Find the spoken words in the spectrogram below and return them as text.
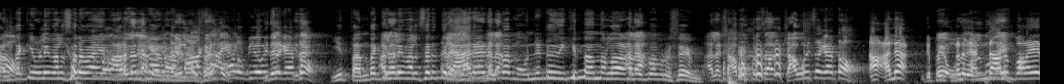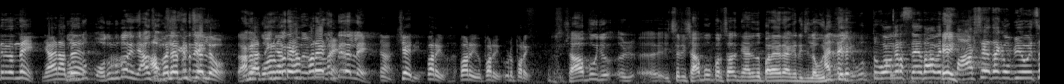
തന്തയ്ക്ക് വിളി മത്സരമായി മാറിയിരിക്കുകയാണോ. ഈ തന്തയ്ക്ക് വിളി മത്സരത്തിൽ ആരാണ് ഇപ്പൊ മുന്നിട്ട് അല്ല, ഇപ്പൊ വിഷയം. അല്ല ഷാബു പ്രസാദ് ഷാബു കേട്ടോ. അല്ല ഇതിപ്പോ നിങ്ങൾ രണ്ടാളും പറയരുതന്നേ. ഞാൻ അത് അപലപിച്ചല്ലോ? ശരി പറയൂ പറയൂ പറയൂ ഇവിടെ പറയൂ. ഷാബു ശ്രീ ഷാബു പ്രസാദ് ഞാനിത് പറയാൻ ആഗ്രഹിച്ചില്ല. യൂത്ത് കോൺഗ്രസ്. ഉപയോഗിച്ച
